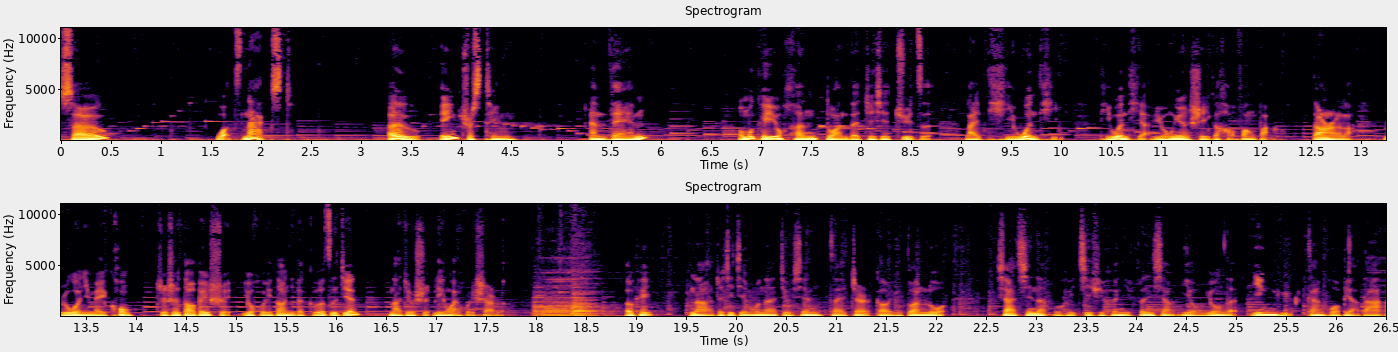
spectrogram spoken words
So, what's next? Oh, interesting. And then，我们可以用很短的这些句子来提问题。提问题啊，永远是一个好方法。当然了。如果你没空，只是倒杯水又回到你的格子间，那就是另外一回事儿了。OK，那这期节目呢就先在这儿告一个段落。下期呢我会继续和你分享有用的英语干货表达。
